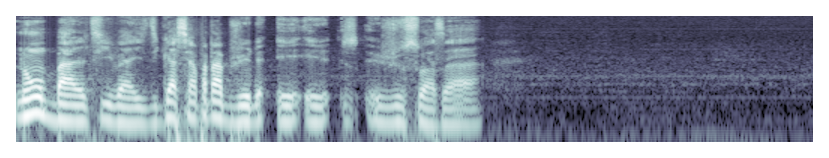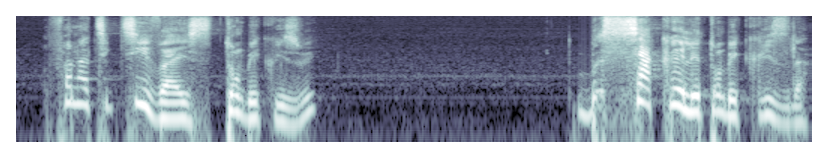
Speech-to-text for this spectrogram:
non bal Tivais, Gracia pas jouer et, et, et, et joue soir ça. Fanatique Tivay tombe crise, oui. Sacré les tombe crise là.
